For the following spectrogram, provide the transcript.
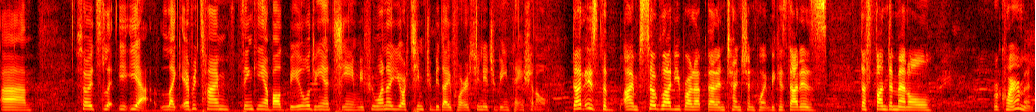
Um, so it's, yeah, like every time thinking about building a team, if you want your team to be diverse, you need to be intentional. That is the, I'm so glad you brought up that intention point because that is the fundamental requirement,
